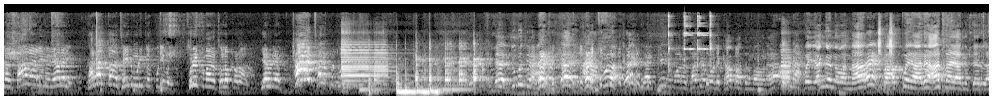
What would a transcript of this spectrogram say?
சொல்லப்போனால் நாங்கள் காலாளிடு வேலை கரத்தால் செய்து முடிக்கக்கூடியவன் சுருக்கமாக சொல்லப்போனால் என்னுடைய கால் சரப்பு டேய், துபுக்கு. டேய், டேய், புரு. என் கீழே போன சட்டையை போட்டு காப்பாத்தணுமா அவனை? எங்க இருந்து வந்தா? அப்ப யாரு, ஆத்தா யாருன்னு தெரியல.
